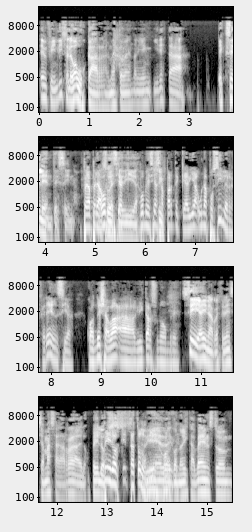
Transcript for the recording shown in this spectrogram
En fin, Lisa lo va a buscar al maestro Benton y en, y en esta excelente escena. Pero En vos me decías, vos me decías Sí. aparte que había una posible referencia cuando ella va a gritar su nombre. Sí, hay una referencia más agarrada de los pelos. Pero que está todo bien. El condorista Benstrom.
